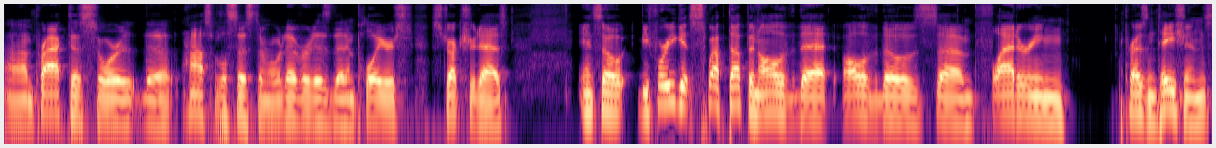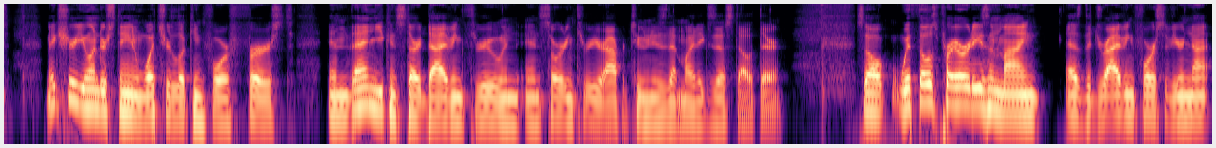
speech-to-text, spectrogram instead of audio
um, practice or the hospital system or whatever it is that employers structured as. And so before you get swept up in all of that, all of those um, flattering presentations, make sure you understand what you're looking for first And then you can start diving through and, and sorting through your opportunities that might exist out there. So, with those priorities in mind, as the driving force of your not,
